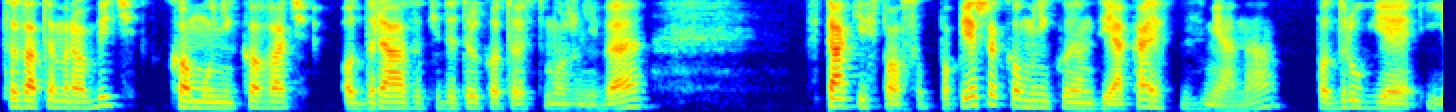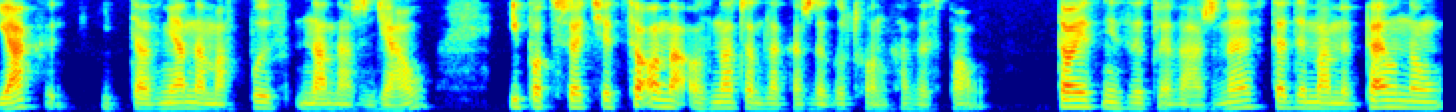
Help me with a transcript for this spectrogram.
Co zatem robić? Komunikować od razu, kiedy tylko to jest możliwe, w taki sposób. Po pierwsze, komunikując, jaka jest zmiana, po drugie, jak ta zmiana ma wpływ na nasz dział, i po trzecie, co ona oznacza dla każdego członka zespołu. To jest niezwykle ważne. Wtedy mamy pełną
